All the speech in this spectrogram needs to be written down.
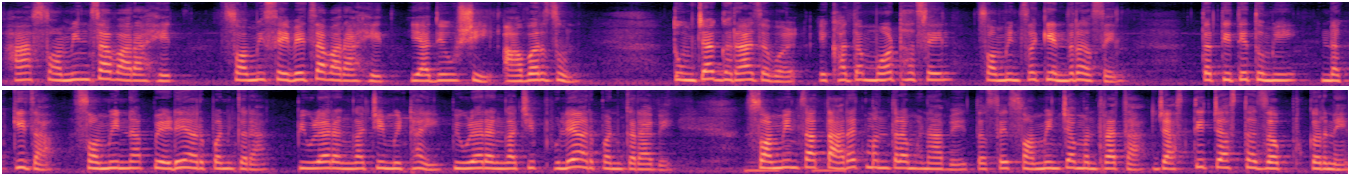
हा स्वामींचा वार आहे स्वामी सेवेचा वार आहे. या दिवशी आवर्जून तुमच्या घराजवळ एखादं मठ असेल स्वामींचं केंद्र असेल तर तिथे तुम्ही नक्की जा. स्वामींना पेढे अर्पण करा पिवळ्या रंगाची मिठाई पिवळ्या रंगाची फुले अर्पण करावे. स्वामींचा तारक मंत्र म्हणावे तसेच स्वामींच्या मंत्राचा जास्तीत जास्त जप करणे.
